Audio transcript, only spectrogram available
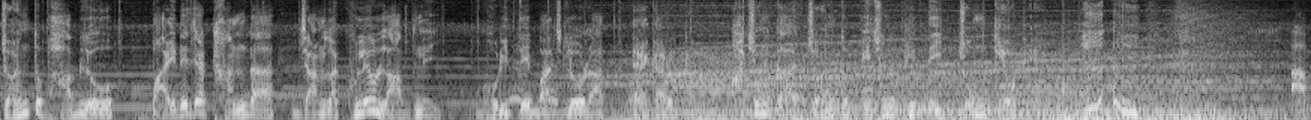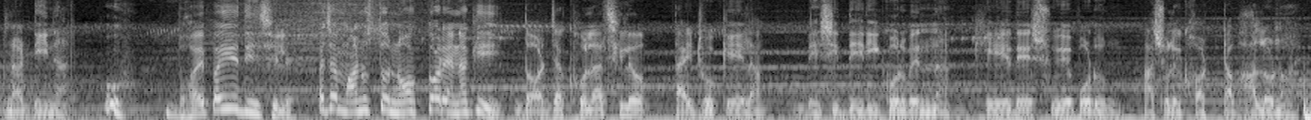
জয়ন্ত ভাবলো, বাইরে যা ঠান্ডা, জানলা খুলেও লাভ নেই। ঘড়িতে বাজলো রাত এগারোটা। আচমকা জয়ন্ত পেছনে ফিরতেই চমকে ওঠে। আপনার ডিনার। উহ ভয় পাইয়ে দিয়েছিলে। আচ্ছা মানুষ তো নক করে নাকি? দরজা খোলা ছিল তাই ঢুকে এলাম। বেশি দেরি করবেন না। খেয়ে দিয়ে শুয়ে পড়ুন। আসলে ঘরটা ভালো নয়।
